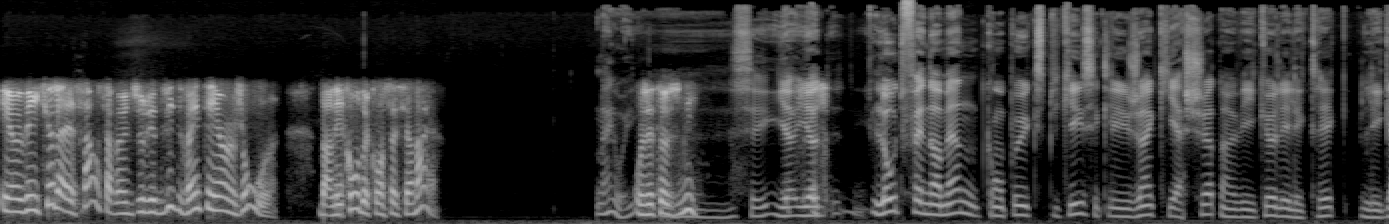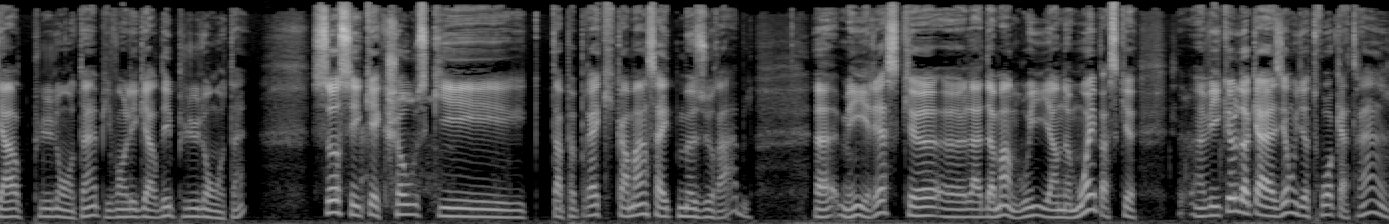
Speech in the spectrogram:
et un véhicule à essence avait une durée de vie de 21 jours dans les cours de concessionnaire. Ben oui. Aux États-Unis. Euh, l'autre phénomène qu'on peut expliquer, c'est que les gens qui achètent un véhicule électrique les gardent plus longtemps, puis vont les garder plus longtemps. Ça, c'est quelque chose qui est à peu près qui commence à être mesurable. Euh, mais il reste que euh, la demande, oui, il y en a moins parce que un véhicule d'occasion, il y a 3-4 ans,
